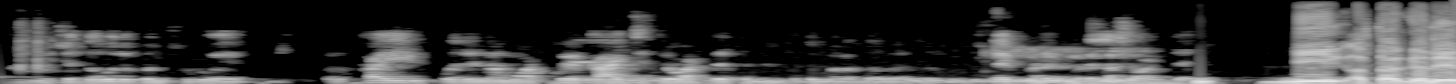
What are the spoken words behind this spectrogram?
आमचे दौरे पण सुरू आहेत. तर काही परिणाम वाटतोय काय चित्र वाटतंय तर नेमकं तुम्हाला दौऱ्यावर काही फरक पडेल असं वाटतंय? मी आता गेले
